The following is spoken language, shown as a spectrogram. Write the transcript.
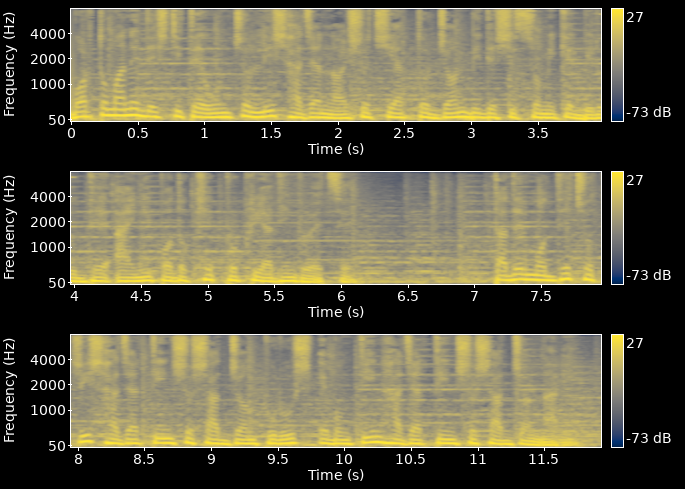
বর্তমানে দেশটিতে উনচল্লিশ হাজার নয়শো ছিয়াত্তর জন বিদেশি শ্রমিকের বিরুদ্ধে আইনি পদক্ষেপ প্রক্রিয়াধীন রয়েছে। তাদের মধ্যে ছত্রিশ হাজার তিনশো জন পুরুষ এবং তিন হাজার তিনশো জন নারী।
